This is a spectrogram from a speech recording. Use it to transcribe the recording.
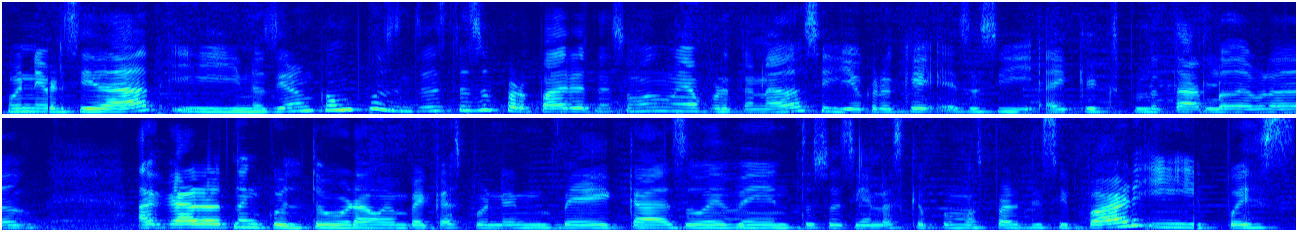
universidad y nos dieron compus, entonces está súper padre, somos muy afortunados y yo creo que eso sí hay que explotarlo de verdad. Acá rato en cultura o en becas ponen becas o eventos o así en las que podemos participar y pues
